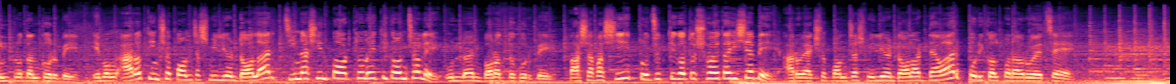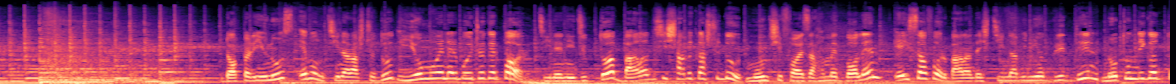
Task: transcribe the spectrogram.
ঋণ প্রদান করবে এবং আরও তিনশো পঞ্চাশ মিলিয়ন ডলার চীনা শিল্প অর্থনৈতিক অঞ্চলে উন্নয়ন বরাদ্দ করবে। পাশাপাশি প্রযুক্তিগত সহায়তা হিসেবে আরও একশো পঞ্চাশ মিলিয়ন ডলার দেওয়ার পরিকল্পনাও রয়েছে। ডক্টর ইউনুস এবং চীনা রাষ্ট্রদূত ইয়ং ওয়েনের বৈঠকের পর চীনে নিযুক্ত বাংলাদেশি সাবেক রাষ্ট্রদূত মুন্সি ফয়েজ আহমেদ বলেন, এই সফর বাংলাদেশ চীনা বিনিয়োগ বৃদ্ধির নতুন দিগন্ত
